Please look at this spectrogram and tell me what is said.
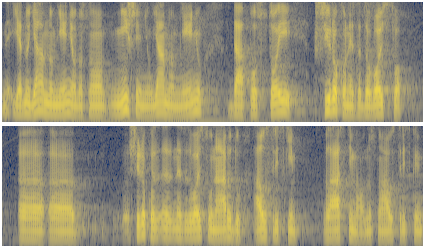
jedno javno mnjenje, odnosno mišljenje u javnom mnjenju da postoji široko nezadovoljstvo široko nezadovoljstvo u narodu austrijskim vlastima, odnosno austrijskim,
